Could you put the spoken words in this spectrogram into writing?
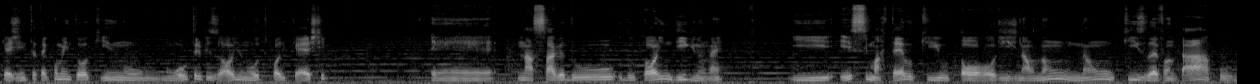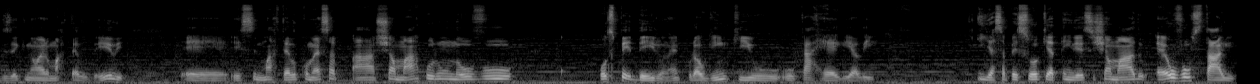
que a gente até comentou aqui num, num outro episódio, num outro podcast, é, na saga do, do Thor Indigno, né? E esse martelo que o Thor original não, não quis levantar por dizer que não era o martelo dele, é, esse martelo começa a chamar por um novo hospedeiro, né? Por alguém que o, o carregue ali. E essa pessoa que atende esse chamado é o Volstagg,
